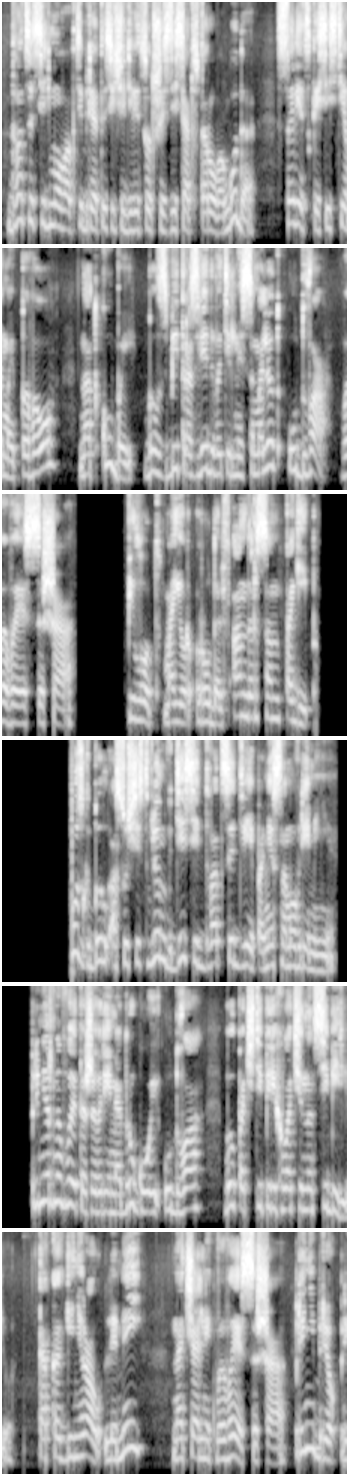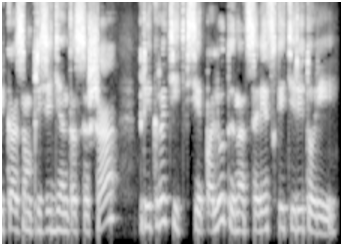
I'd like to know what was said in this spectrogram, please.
27 октября 1962 года советской системой ПВО над Кубой был сбит разведывательный самолет У-2 ВВС США. Пилот майор Рудольф Андерсон погиб. Пуск был осуществлен в 10.22 по местному времени. Примерно в это же время другой У-2 был почти перехвачен над Сибирью, так как генерал Лемей, начальник ВВС США, пренебрег приказом президента США прекратить все полеты над советской территорией.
